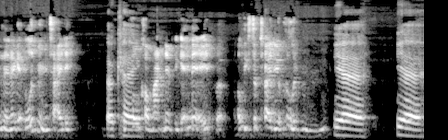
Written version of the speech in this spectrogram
And then I get the living room tidy. The phone okay. call might never get made, but at least I've tidied up the living room. Yeah. Yeah.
